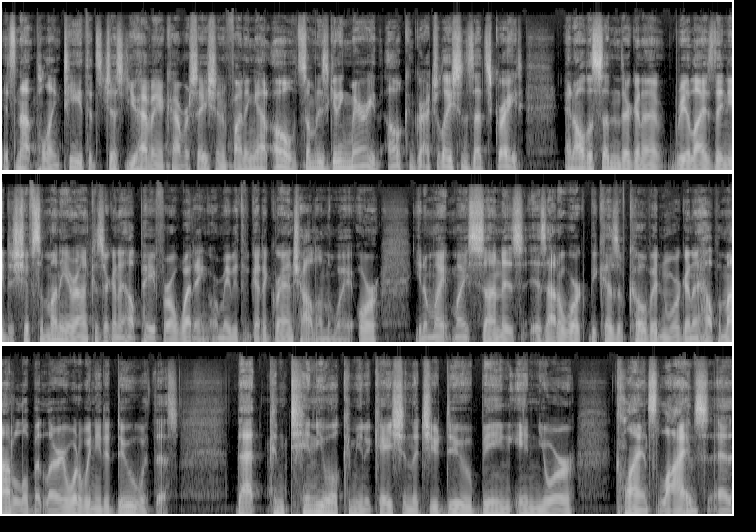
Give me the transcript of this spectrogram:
it's not pulling teeth. It's just you having a conversation and finding out, oh, somebody's getting married. Oh, congratulations. That's great. And all of a sudden they're going to realize they need to shift some money around because they're going to help pay for a wedding. Or maybe they've got a grandchild on the way. Or, you know, my, my son is, is out of work because of COVID and we're going to help him out a little bit. Larry, what do we need to do with this? That continual communication that you do being in your clients' lives uh,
